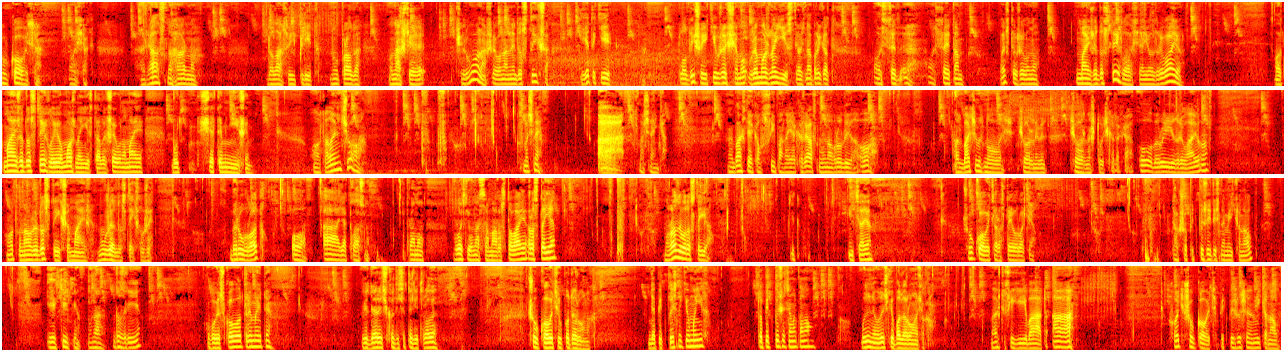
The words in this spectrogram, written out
Шовковиця. Ось як рясно, гарно дала свій плід. Ну, правда, вона ще червона, ще вона не достигша. Є такі плоди, що які вже ще вже можна їсти. Ось, наприклад, ось це, ось це там, бачите, вже воно майже достигло. Ось я його зриваю. От майже достигло, його можна їсти, але ще воно має бути ще темнішим. От, але нічого. Смачне. А, смачненьке. Ви бачите, яка всипана, як рясно вона вродила. О! От бачимо знову чорний він, чорна штучка така. О, беру її, зриваю. От вона вже достигша майже. Ну вже достигша вже. Беру в рот. О, а, як класно. Прямо в роті вона сама розставає, розтає. Морозиво розтає. І, і ця є шовковиця росте в роті. Так що підписуйтесь на мій канал. І як тільки вона дозріє, обов'язково отримаєте відеречко 10-літрове шовковиці в подарунок. Для підписників моїх, хто підпишеться на канал, буде невеличкий подаруночок. Бачите, скільки її багато. А, хоч шовковиці, підпишуйся на мій канал.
